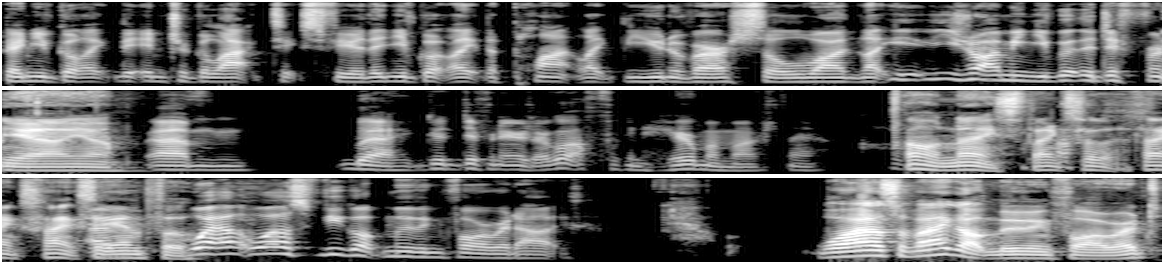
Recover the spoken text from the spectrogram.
Then you've got like the intergalactic sphere. Then you've got like the plant, like the universal one. Like you, you know what I mean? You've got the different Yeah, yeah. um yeah good different areas i've got a fucking hair in my mouth now Oh, nice. Thanks for thanks thanks for the Um, info. what, what else have you got moving forward alex What else have I got moving forward?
